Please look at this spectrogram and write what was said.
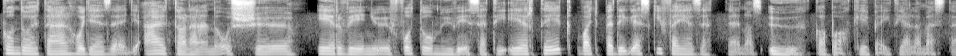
gondoltál, hogy ez egy általános érvényű fotóművészeti érték, vagy pedig ez kifejezetten az ő kapa képeit jellemezte?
